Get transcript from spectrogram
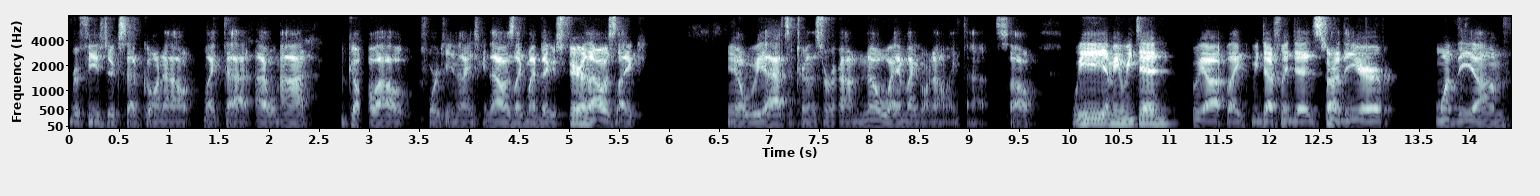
refused to accept going out like that. I will not go out 14 and 19. That was like my biggest fear. That was like, you know, we have to turn this around. No way am I going out like that. So we, I mean, we did. We uh, like we definitely did. Started the year, won the um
